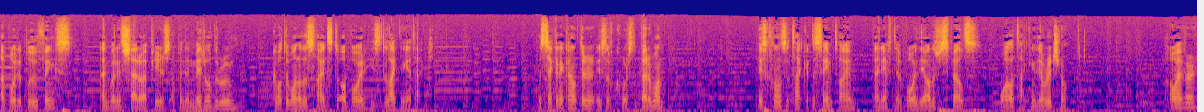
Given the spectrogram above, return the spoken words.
avoid the blue things, and when his shadow appears up in the middle of the room, go to one of the sides to avoid his lightning attack. The second encounter is of course the better one. His clones attack at the same time, and you have to avoid the other spells while attacking the original. However,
